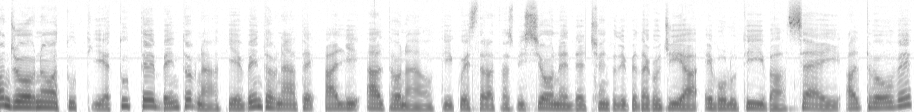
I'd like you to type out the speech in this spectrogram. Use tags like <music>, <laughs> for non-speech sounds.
Buongiorno a tutti e a tutte, bentornati e bentornate agli Altronauti. Questa è la trasmissione del Centro di Pedagogia Evolutiva 6 Altrove.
